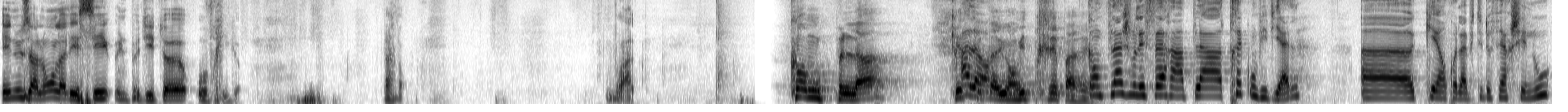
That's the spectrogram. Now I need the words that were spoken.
Et nous allons la laisser une petite heure au frigo. Pardon. Voilà. Comme plat, qu'est-ce que tu as eu envie de préparer? Comme plat, je voulais faire un plat très convivial, euh, qui est encore l'habitude de faire chez nous,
